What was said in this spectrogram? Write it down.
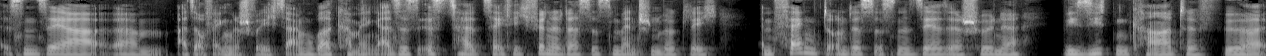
ist ein sehr, ähm, also auf Englisch würde ich sagen, welcoming. Also es ist tatsächlich, ich finde, dass es Menschen wirklich empfängt. Und es ist eine sehr, sehr schöne Visitenkarte für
